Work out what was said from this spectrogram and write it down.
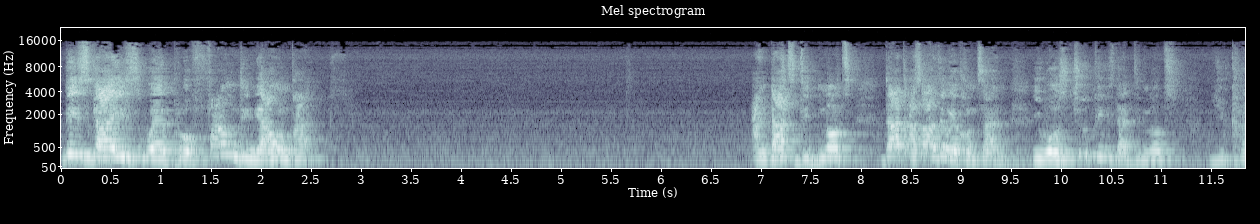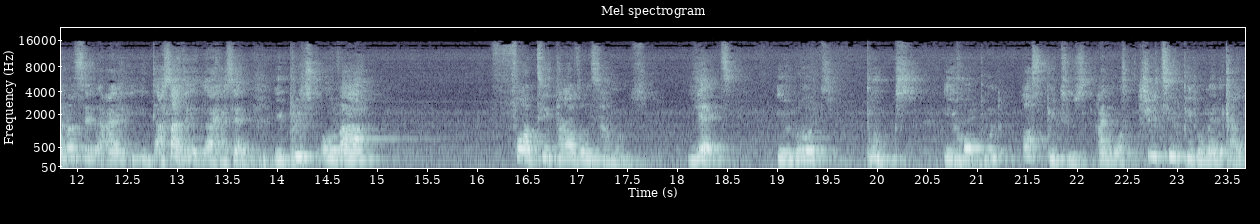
These guys were profound in their own time. And that did not, that as far as they were concerned, it was two things that did not, you cannot say, as far as, like I said, he preached over 40,000 sermons. Yet, he wrote books, he opened hospitals, and was treating people medically.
